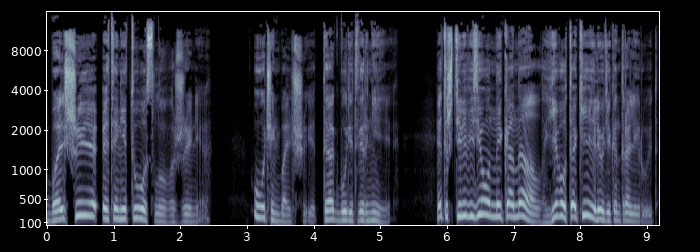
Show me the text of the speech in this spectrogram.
«Большие — это не то слово, Женя. Очень большие, так будет вернее. Это ж телевизионный канал, его такие люди контролируют,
